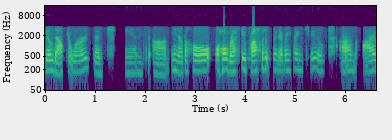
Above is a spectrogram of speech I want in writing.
healed afterwards and and um, you know the whole whole rescue process and everything too. Um, I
